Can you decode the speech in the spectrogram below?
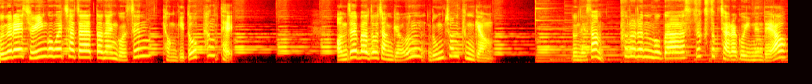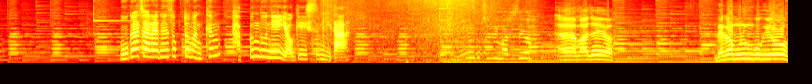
오늘의 주인공을 찾아 떠난 곳은 경기도 평택. 언제 봐도 정겨운 농촌 풍경. 논에선 푸르른 모가 쑥쑥 자라고 있는데요. 모가 자라는 속도만큼 바쁜 분이 여기 있습니다. 문영복 선생님 맞으세요? 예, 맞아요. 내가 무능복이요.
